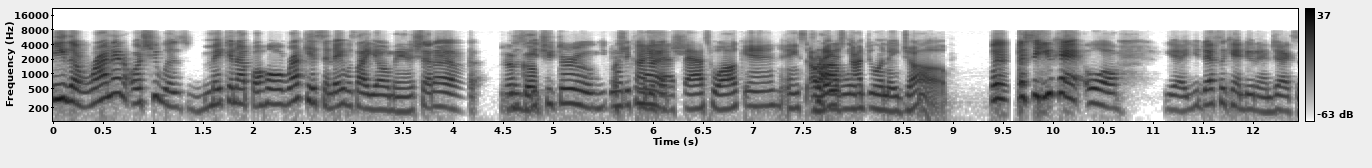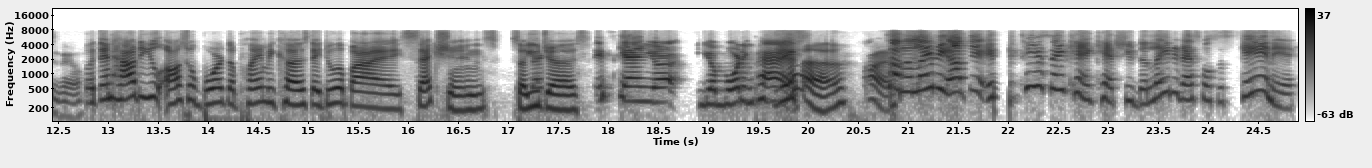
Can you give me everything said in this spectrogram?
either running or she was making up a whole ruckus and they was like, yo man, shut up. Just Let's go. get you through. You Or she kind of did that fast walking, and or they just Probably. not doing their job. But, but see, you can't. Well, yeah, you definitely can't do that in Jacksonville. But then how do you also board the plane because they do it by sections? So you They- just They scan your your boarding pass. yeah. Fine. So the lady out there, if TSA can't catch you, the lady that's supposed to scan it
